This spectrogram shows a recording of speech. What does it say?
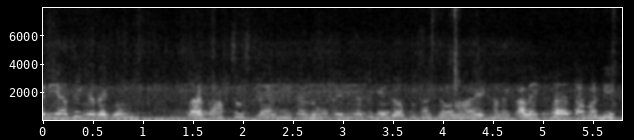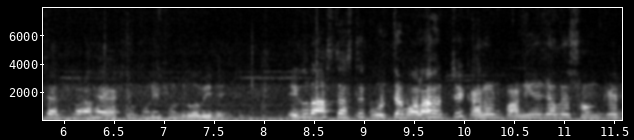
এরিয়া থেকে দেখুন, প্রায় পাঁচশো স্কোয়ার মিটার রুপ এরিয়া থেকে যতটা জল হয় এখানে কালেক্ট হয়, তারপর ডিসচার্জ করা হয় একশো কুড়ি ফুট গভীরে। এগুলো আস্তে আস্তে করতে বলা হচ্ছে, কারণ পানীয় জলের সংকেত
